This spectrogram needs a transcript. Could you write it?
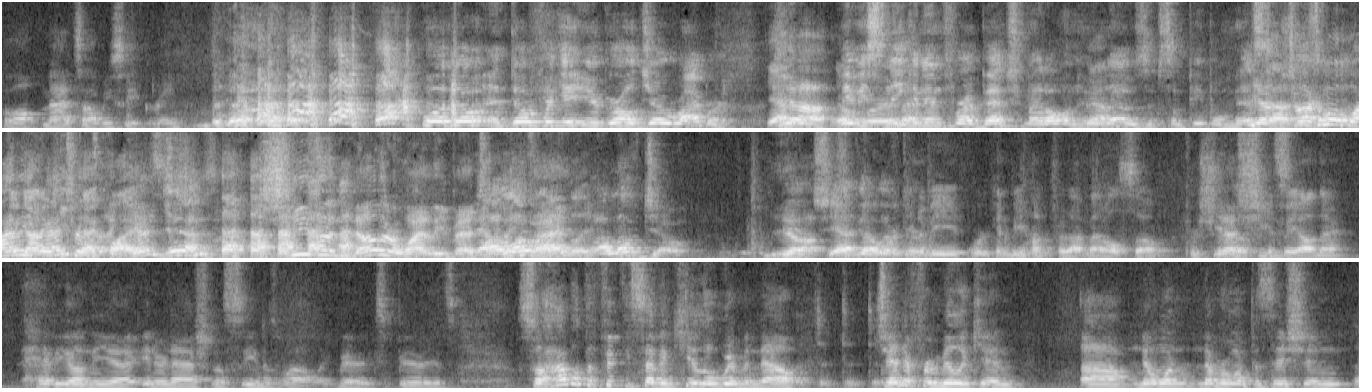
Well, Matt's obviously agreeing. Well, don't and don't forget your girl Joe Ryber. Yeah. Yeah. no, Maybe we're sneaking in for a bench medal, and who Yeah. knows if some people miss. Yeah, it. talk about Wiley gotta keep veterans that quiet. again. Yeah. She's, she's another Wiley veteran. I love Exactly. I love Joe Yeah. she's Yeah, a good no, we're lifter. gonna be we're gonna be hunting for that medal, so for sure. Yeah, that's she's- gonna be on there. heavy on the uh, international scene as well, like very experienced. So how about the 57 kilo women now? Jennifer Millican, um, no one number one position. Uh,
